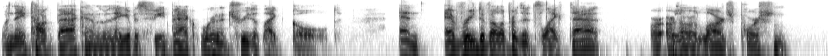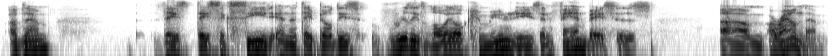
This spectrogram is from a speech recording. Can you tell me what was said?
When they talk back and when they give us feedback, we're going to treat it like gold. And every developer that's like that, or, or a large portion of them, they they succeed in that they build these really loyal communities and fan bases um, around them,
